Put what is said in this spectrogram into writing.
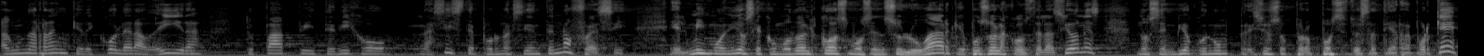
algún arranque de cólera o de ira, tu papi te dijo, naciste por un accidente. No fue así. El mismo Dios que acomodó el cosmos en su lugar, que puso las constelaciones, nos envió con un precioso propósito a esta tierra. ¿Por qué?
